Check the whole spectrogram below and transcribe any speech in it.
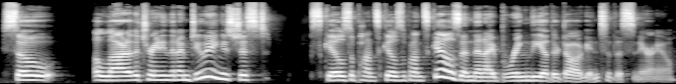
So, a lot of the training that I'm doing is just skills upon skills upon skills, and then I bring the other dog into the scenario.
